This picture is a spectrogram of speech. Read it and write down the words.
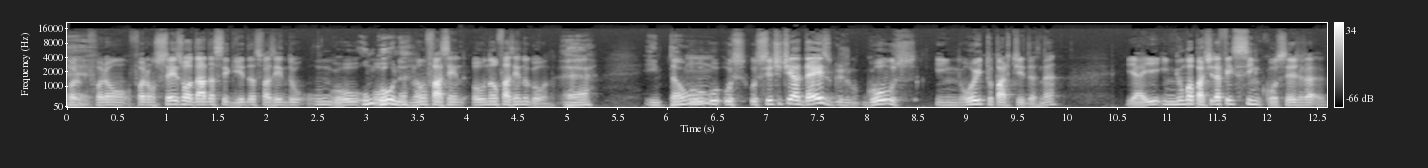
For- Foram, foram seis rodadas seguidas fazendo um gol. Um gol, né? Não fazendo, ou não fazendo gol. Né? É. Então. O, o, o City tinha 10 gols em oito partidas, né? E aí, em uma partida, fez cinco. Ou seja,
